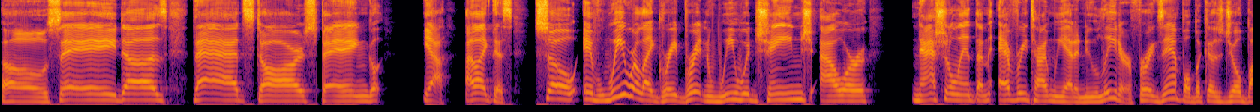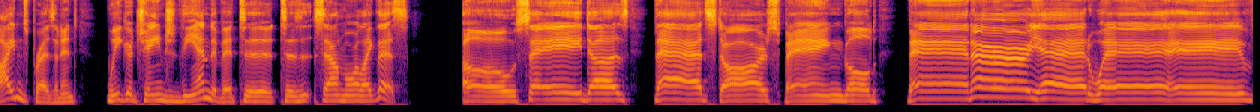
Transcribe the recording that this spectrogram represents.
oh say does that star spangled yeah, I like this. So if we were like Great Britain, we would change our national anthem every time we had a new leader. For example, because Joe Biden's president, we could change the end of it to, to sound more like this. Oh, say does that star spangled banner yet wave?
